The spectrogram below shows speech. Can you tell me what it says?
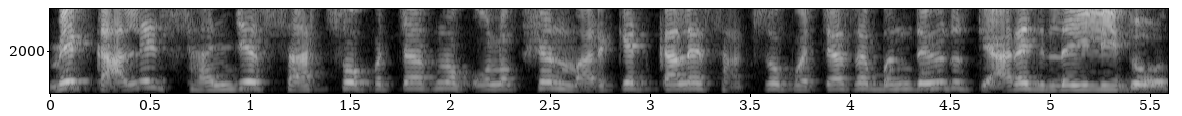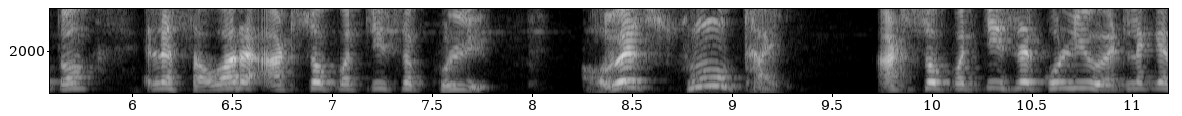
મેં કાલે સાંજે સાતસો પચાસ નો કોલ ઓપ્શન માર્કેટ કાલે સાતસો પચાસે બંધ થયું હતું, ત્યારે જ લઈ લીધો હતો. એટલે સવારે આઠસો પચીસે ખુલ્યું. હવે શું થાય? આઠસો પચીસે ખુલ્યું એટલે કે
